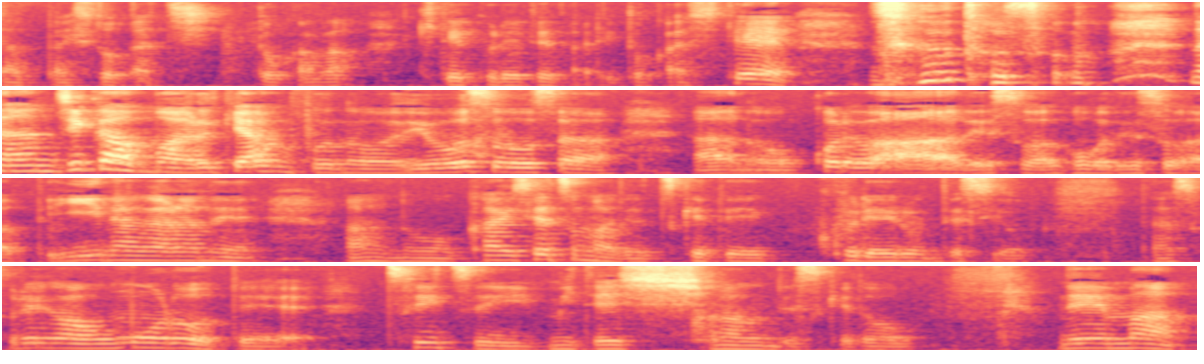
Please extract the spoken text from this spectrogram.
だった人たちとかが来てくれてたりとかして ずっとその何時間もあるキャンプの様子をさ「あのこれはあですわこうですわ」って言いながらねあの解説までつけてくれるんですよ。だからそれがおもろうてついつい見てしまうんですけどでま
